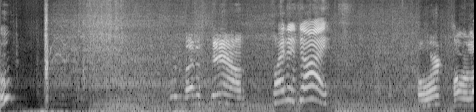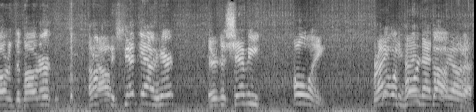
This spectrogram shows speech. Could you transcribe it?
Oop. Let us down. Why did it die? Forward. Overloaded the motor. I don't No. see a Chevy out here. There's a Chevy pulling right Going behind that stop. Toyota.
